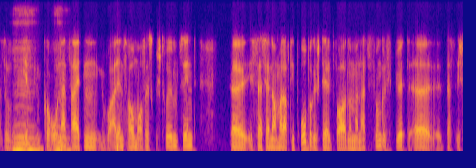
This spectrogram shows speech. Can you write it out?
Also mhm. jetzt in Corona-Zeiten, wo alle ins Homeoffice geströmt sind, äh, ist das ja nochmal auf die Probe gestellt worden und man hat schon gespürt, äh, das ist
